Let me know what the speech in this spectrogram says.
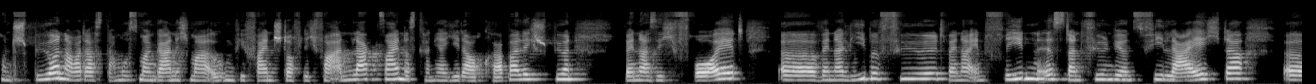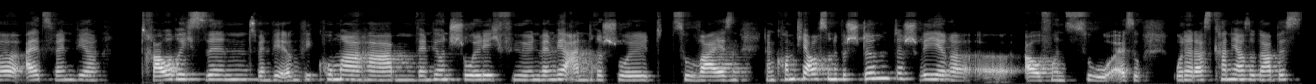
und spüren, aber das, da muss man gar nicht mal irgendwie feinstofflich veranlagt sein. Das kann ja jeder auch körperlich spüren. Wenn er sich freut, äh, wenn er Liebe fühlt, wenn er in Frieden ist, dann fühlen wir uns viel leichter, äh, als wenn wir traurig sind, wenn wir irgendwie Kummer haben, wenn wir uns schuldig fühlen, wenn wir andere Schuld zuweisen, dann kommt ja auch so eine bestimmte Schwere äh, auf uns zu. Also, oder das kann ja sogar bis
